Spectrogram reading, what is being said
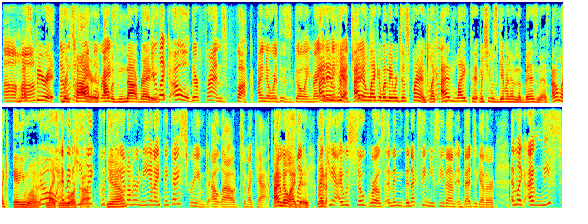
Uh-huh. my spirit That was retired. awful, I was not ready. You're like, oh, they're friends. Fuck, I know where this is going, right? I and didn't. Yeah. I didn't like it when they were just friends. Like I liked it when she was giving him the business. I don't like anyone No, liking and then he like puts his know? hand on her knee, and I think I screamed out loud to my cat. I was know just I like, did. I can't. It was so gross. And then the next scene, you see them in bed together, and like at least.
